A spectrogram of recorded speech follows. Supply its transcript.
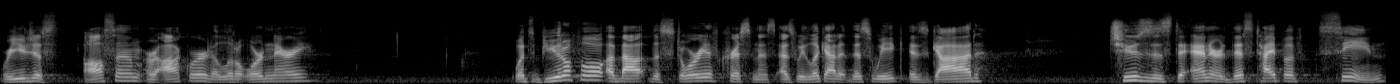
Were you just awesome or awkward, a little ordinary? What's beautiful about the story of Christmas as we look at it this week is God chooses to enter this type of scene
